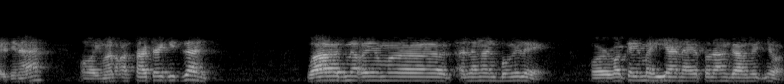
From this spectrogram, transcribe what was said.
Pwede na? O, yung mga naka-starter kit dyan. Huwag na kayong mag-alangan bumili. Or huwag kayong mahiya na ito lang ang gamit nyo.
